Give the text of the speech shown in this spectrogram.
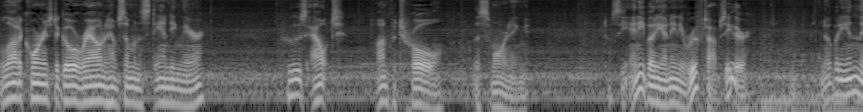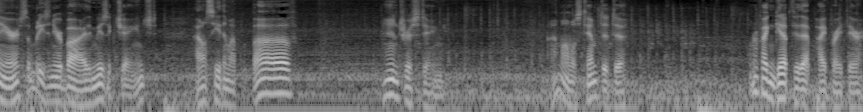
A lot of corners to go around and have someone standing there. Who's out on patrol this morning? Don't see anybody on any rooftops either. Nobody in there. Somebody's nearby. The music changed. I don't see them up above. Interesting. I'm almost tempted to... wonder if I can get up through that pipe right there.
